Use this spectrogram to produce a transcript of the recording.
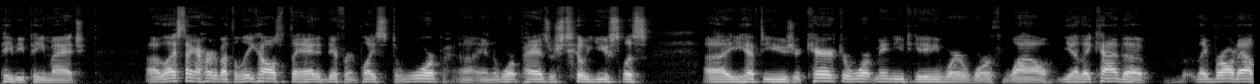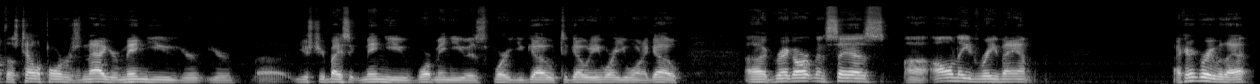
PvP match. Uh, the last thing I heard about the league halls, was they added different places to warp, uh, and the warp pads are still useless. Uh, you have to use your character warp menu to get anywhere worthwhile. Yeah, they kind of they brought out those teleporters, and now your menu, your your uh, just your basic menu warp menu is where you go to go anywhere you want to go. Uh, Greg Artman says uh, all need revamp. I can agree with that.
